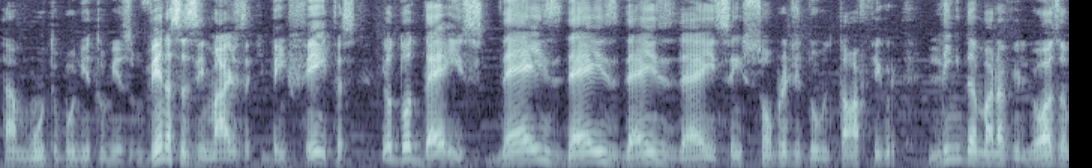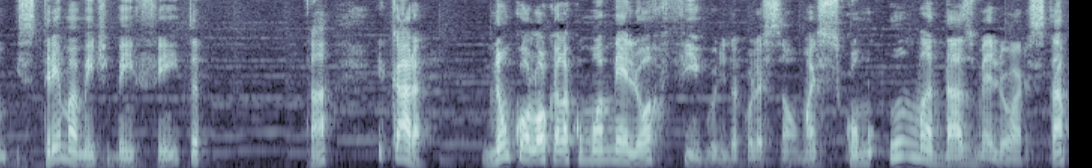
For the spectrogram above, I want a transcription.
Tá muito bonito mesmo. Vendo essas imagens aqui bem feitas, eu dou 10. 10, 10, 10, 10, sem sombra de dúvida. Tá uma figura linda, maravilhosa, extremamente bem feita, tá? E, cara, não coloco ela como a melhor figure da coleção, mas como uma das melhores, tá?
